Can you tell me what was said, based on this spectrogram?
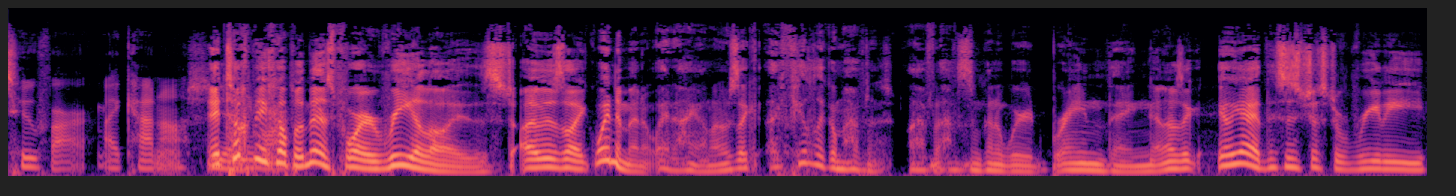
too far. I cannot. It took me a couple of minutes before I realized. I was like, "Wait a minute, wait, hang on." I was like, "I feel like I'm having, a, I'm having some kind of weird brain thing," and I was like, "Oh yeah, this is just a really,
